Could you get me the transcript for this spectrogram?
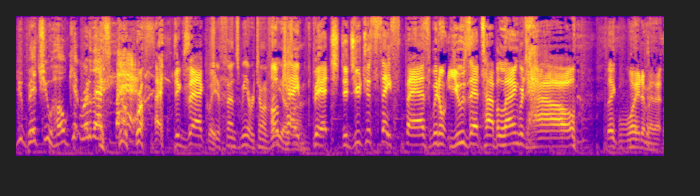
You bitch, you hoe. Get rid of that spaz. right, exactly. she offends me every time a video's Okay, on. bitch, did you just say spaz? We don't use that type of language. How? like, wait a minute.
